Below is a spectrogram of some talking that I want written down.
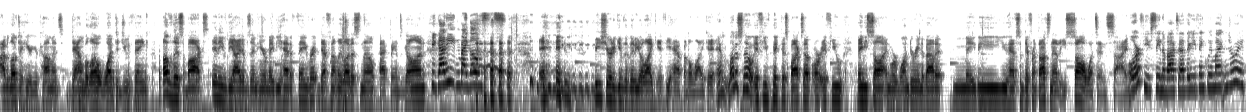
I would love to hear your comments down below. What did you think of this box? Any of the items in here? Maybe you had a favorite. Definitely let us know. Pac-Man's gone. He got eaten by ghosts. And be sure to give the video a like if you happen to like it. And let us know if you've picked this box up or if you maybe saw it and were wondering about it. Maybe you have some different thoughts now that you saw what's inside. or if you've seen a box out there you think we might enjoy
